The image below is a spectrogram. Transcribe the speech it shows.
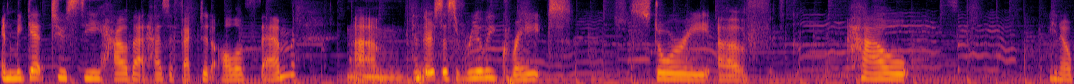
and we get to see how that has affected all of them. Um, Mhm. and there's this really great story of how you know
